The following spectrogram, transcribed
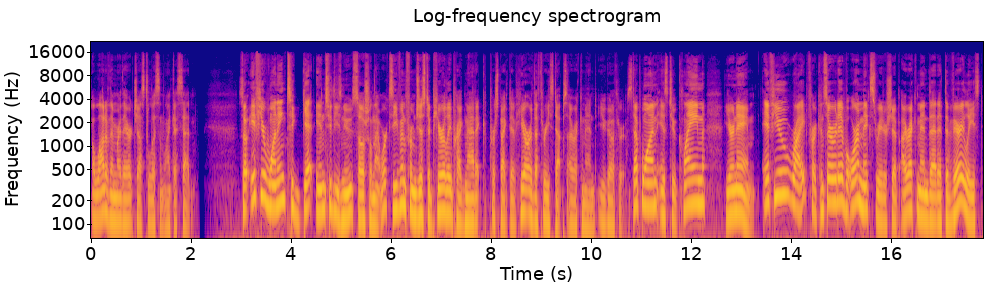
a lot of them are there just to listen, like I said. So, if you're wanting to get into these new social networks, even from just a purely pragmatic perspective, here are the three steps I recommend you go through. Step one is to claim your name. If you write for a conservative or a mixed readership, I recommend that at the very least,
